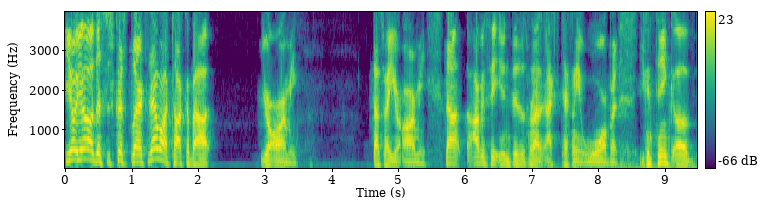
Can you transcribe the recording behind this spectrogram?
Yo, yo, this is Chris Blair. Today I want to talk about your army. That's right, your army. Now, obviously, in business, we're not actually technically at war, but you can think of,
